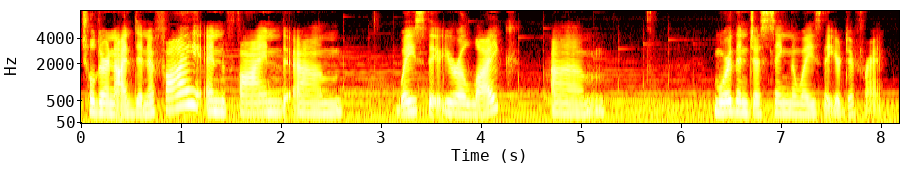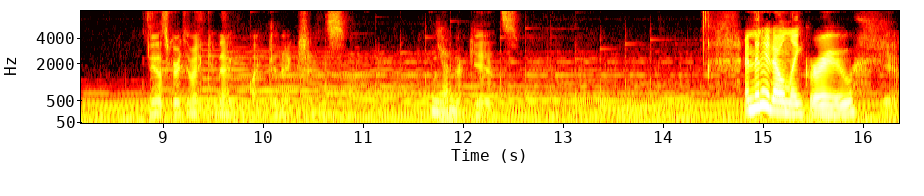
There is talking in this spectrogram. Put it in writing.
children identify and find um, ways that you're alike um, more than just seeing the ways that you're different. Yeah, it's great to make connect like connections Yeah. with their kids. And then it only grew Yeah.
